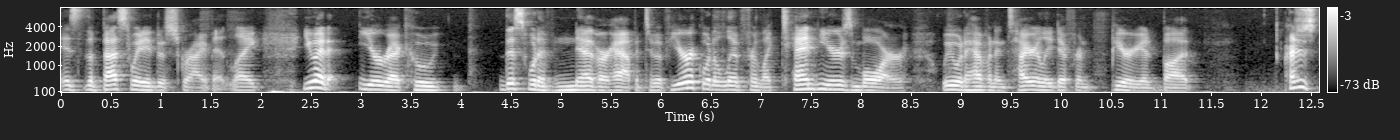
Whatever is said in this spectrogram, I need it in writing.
Is the best way to describe it. Like you had Euric, who this would have never happened to. If Euric would have lived for like 10 years more, we would have an entirely different period, but I just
